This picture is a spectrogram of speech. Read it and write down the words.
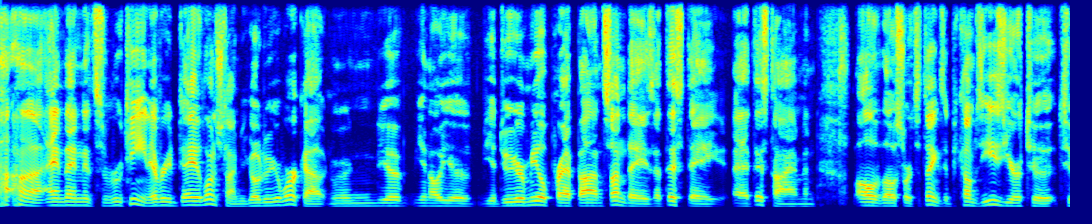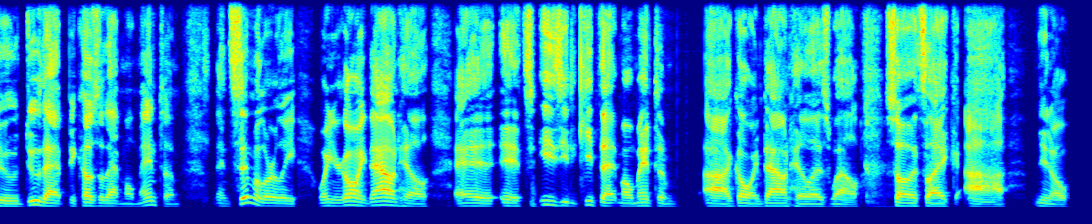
Uh, and then it's routine every day at lunchtime. You go do your workout, and you you know you you do your meal prep on Sundays at this day at this time, and all of those sorts of things. It becomes easier to to do that because of that momentum. And similarly, when you're going downhill, uh, it's easy to keep that momentum uh, going downhill as well. So it's like uh, you know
